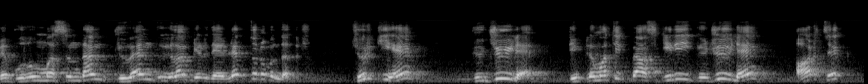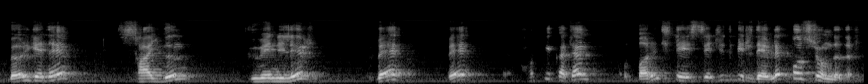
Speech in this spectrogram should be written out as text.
ve bulunmasından güven duyulan bir devlet durumundadır. Türkiye gücüyle, diplomatik ve askeri gücüyle artık bölgede saygın, güvenilir ve ve hakikaten barış tesisçi bir devlet pozisyonundadır.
